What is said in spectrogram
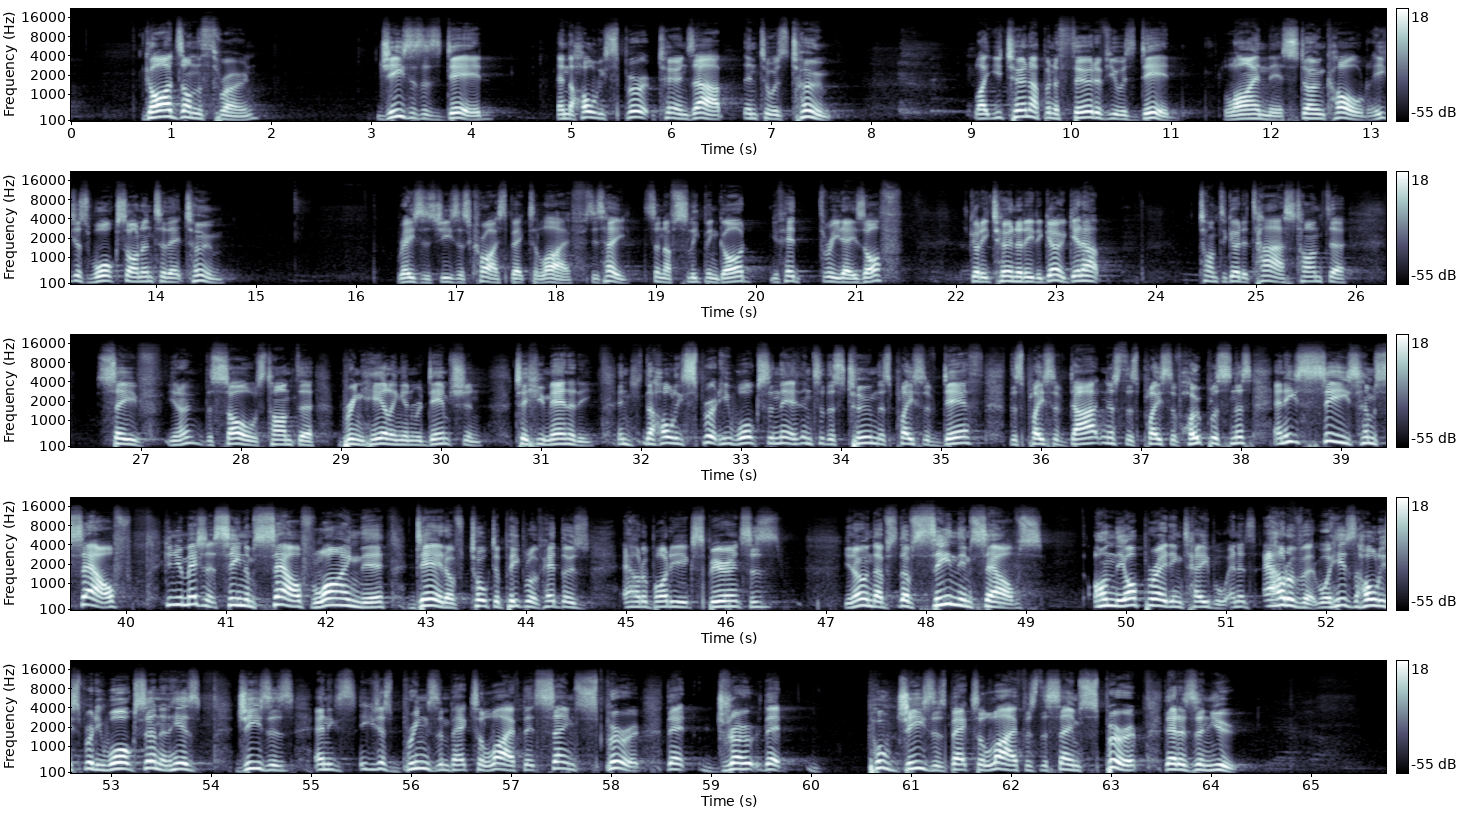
God's on the throne, Jesus is dead, and the Holy Spirit turns up into his tomb. Like you turn up and a third of you is dead, lying there, stone cold. He just walks on into that tomb, raises Jesus Christ back to life, says, Hey, it's enough sleeping, God. You've had three days off, you've got eternity to go. Get up time to go to task, time to save, you know, the souls, time to bring healing and redemption to humanity. And the Holy Spirit, He walks in there into this tomb, this place of death, this place of darkness, this place of hopelessness, and He sees Himself. Can you imagine it? Seeing Himself lying there dead. I've talked to people who've had those out of body experiences, you know, and they've, they've seen themselves on the operating table and it's out of it. Well, here's the Holy Spirit. He walks in and here's Jesus and he's, he just brings them back to life. That same spirit that drove, that pulled Jesus back to life is the same spirit that is in you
